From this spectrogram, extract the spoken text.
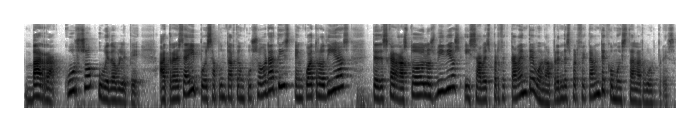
barra curso WP. A través de ahí puedes apuntarte a un curso gratis, en cuatro días te descargas todos los vídeos y sabes perfectamente, bueno, aprendes perfectamente cómo instalar WordPress.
